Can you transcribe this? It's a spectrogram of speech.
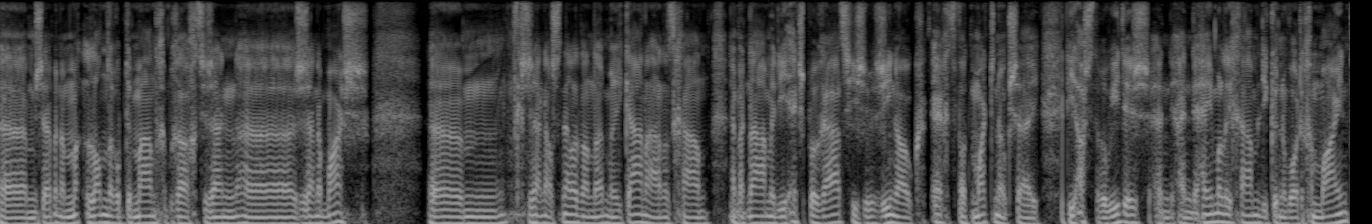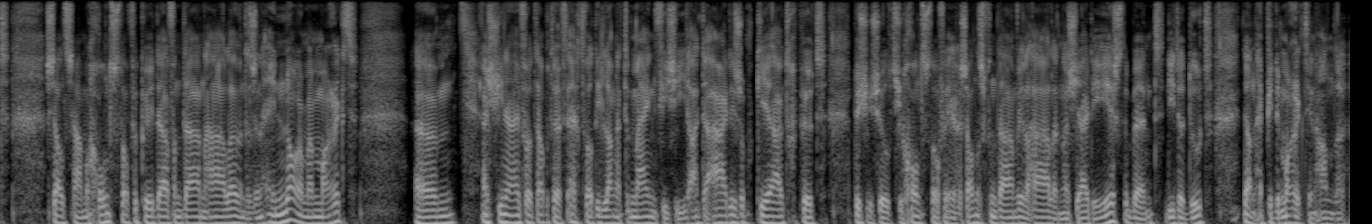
Um, ze hebben een lander op de maan gebracht. Ze zijn, uh, ze zijn op Mars. Um, ze zijn al sneller dan de Amerikanen aan het gaan. En met name die exploraties. We zien ook echt, wat Martin ook zei... die asteroïdes en, en de hemellichamen die kunnen worden gemined. Zeldzame grondstoffen kun je daar vandaan halen. Dat is een enorme markt. Um, en China heeft wat dat betreft echt wel die lange termijnvisie. De aarde is op een keer uitgeput, dus je zult je grondstof ergens anders vandaan willen halen. En als jij de eerste bent die dat doet, dan heb je de markt in handen.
